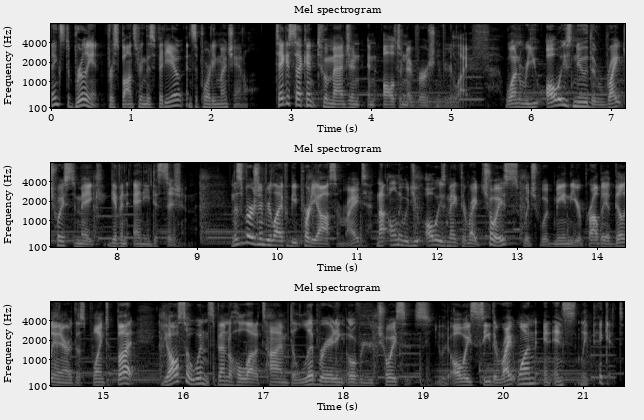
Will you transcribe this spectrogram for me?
Thanks to Brilliant for sponsoring this video and supporting my channel. Take a second to imagine an alternate version of your life, one where you always knew the right choice to make given any decision. And this version of your life would be pretty awesome, right? Not only would you always make the right choice, which would mean that you're probably a billionaire at this point, but you also wouldn't spend a whole lot of time deliberating over your choices. You would always see the right one and instantly pick it.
